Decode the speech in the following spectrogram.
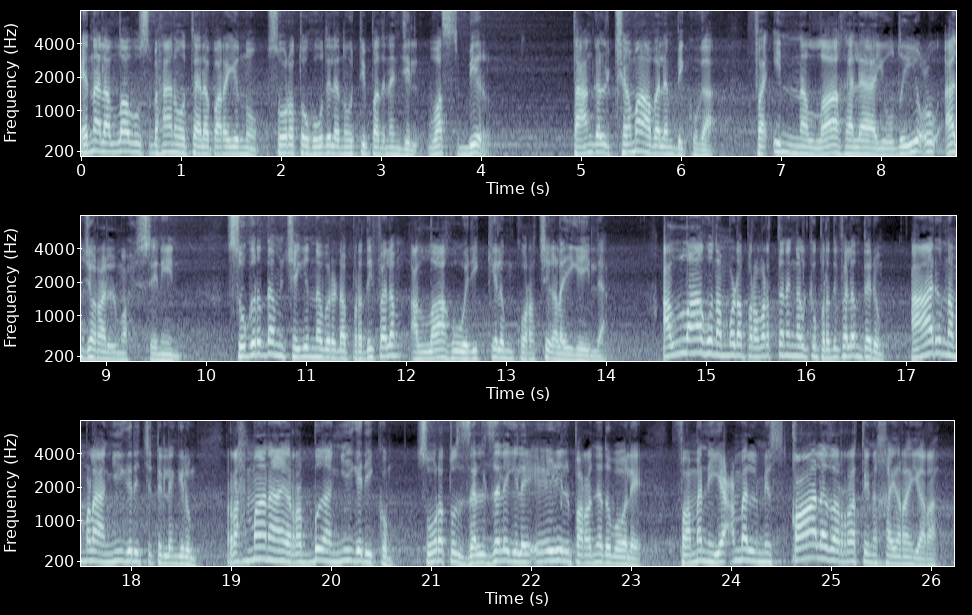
എന്നാൽ അള്ളാഹു സുബാനോത്തല തല പറയുന്നു സൂറത്ത് ഹൂദിലെ നൂറ്റി പതിനഞ്ചിൽ വസ്ബിർ താങ്കൾ ക്ഷമ അവലംബിക്കുക. അജറൽ സുഹൃതം ചെയ്യുന്നവരുടെ പ്രതിഫലം അള്ളാഹു ഒരിക്കലും കുറച്ചു കളയുകയില്ല. അള്ളാഹു നമ്മുടെ പ്രവർത്തനങ്ങൾക്ക് പ്രതിഫലം തരും. ആരും നമ്മളെ അംഗീകരിച്ചിട്ടില്ലെങ്കിലും റഹ്മാനായ റബ്ബ് അംഗീകരിക്കും. സൂറത്തു ജൽസലയിലെ ഏഴിൽ പറഞ്ഞതുപോലെ ഫമൻ യമൽ മിസ്കാലതറത്തിൻ ഹൈറയറ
